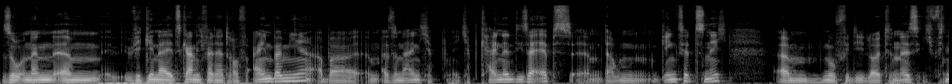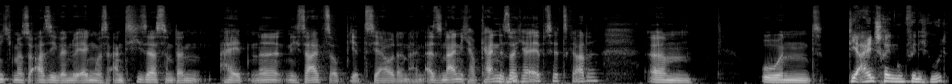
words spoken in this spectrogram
So, und dann, ähm, wir gehen da jetzt gar nicht weiter drauf ein bei mir, aber, ähm, also nein, ich habe ich hab keine dieser Apps, ähm, darum ging es jetzt nicht. Ähm, nur für die Leute, ne? Ich finde nicht immer so assi, wenn du irgendwas anteaserst und dann halt, ne, nicht sagst, ob jetzt ja oder nein. Also nein, ich habe keine mhm. solcher Apps jetzt gerade. Ähm, und. Die Einschränkung finde ich gut.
